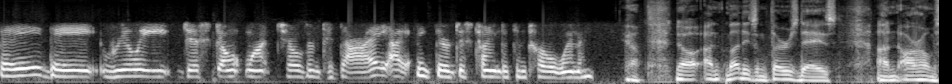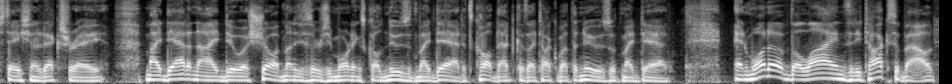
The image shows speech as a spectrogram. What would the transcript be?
say they really just don't want children to die, I think they're just trying to control women. Yeah. No, on Mondays and Thursdays on our home station at X Ray, my dad and I do a show on Mondays and Thursday mornings called News with My Dad. It's called that because I talk about the news with my dad. And one of the lines that he talks about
